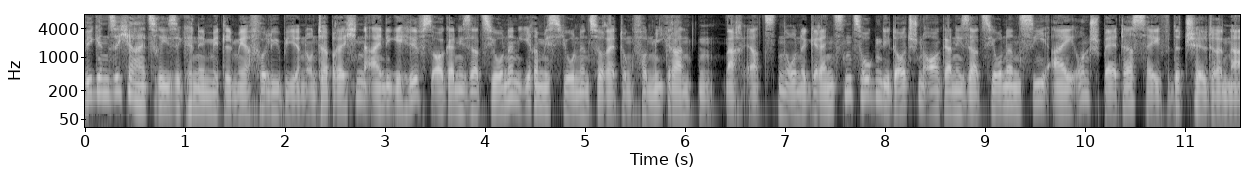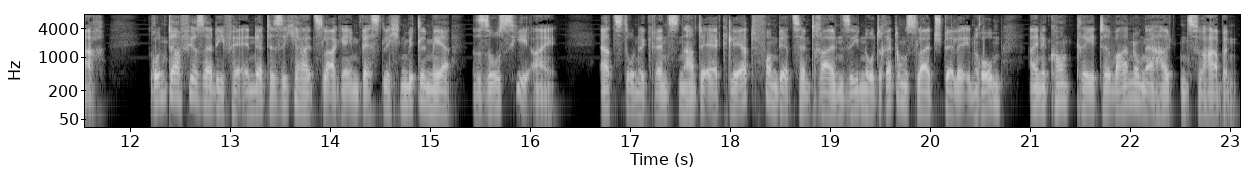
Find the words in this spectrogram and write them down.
Wegen Sicherheitsrisiken im Mittelmeer vor Libyen unterbrechen einige Hilfsorganisationen ihre Missionen zur Rettung von Migranten. Nach Ärzten ohne Grenzen zogen die deutschen Organisationen CI und später Save the Children nach. Grund dafür sei die veränderte Sicherheitslage im westlichen Mittelmeer, so CI. Ärzte ohne Grenzen hatte erklärt, von der zentralen Seenotrettungsleitstelle in Rom eine konkrete Warnung erhalten zu haben.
